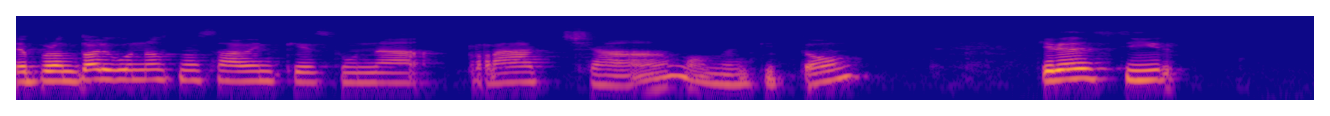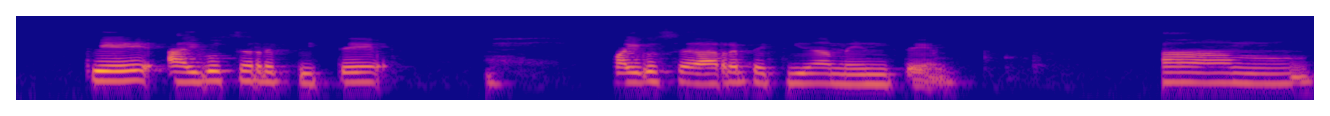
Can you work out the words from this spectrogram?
De pronto algunos no saben qué es una racha. Momentito. Quiere decir que algo se repite o algo se da repetidamente. en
